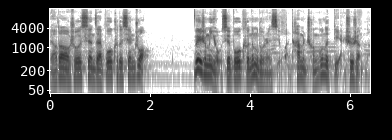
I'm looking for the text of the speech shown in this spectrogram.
聊到说现在播客的现状，为什么有些播客那么多人喜欢？他们成功的点是什么呢？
